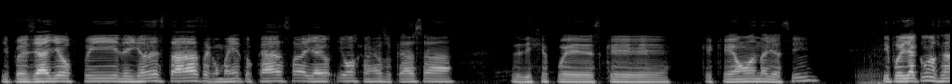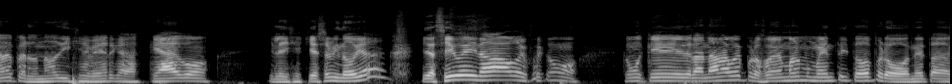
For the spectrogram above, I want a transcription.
Y pues ya yo fui, le dije, ¿dónde estás? Acompañé a tu casa. Y ya íbamos caminando a su casa. Le dije, pues, que, que qué onda y así. Y pues ya como se me perdonó, dije, verga, ¿qué hago? Y le dije, ¿quieres ser mi novia? Y así, güey, no, güey, fue como, como que de la nada, güey, pero fue un mal momento y todo, pero neta,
